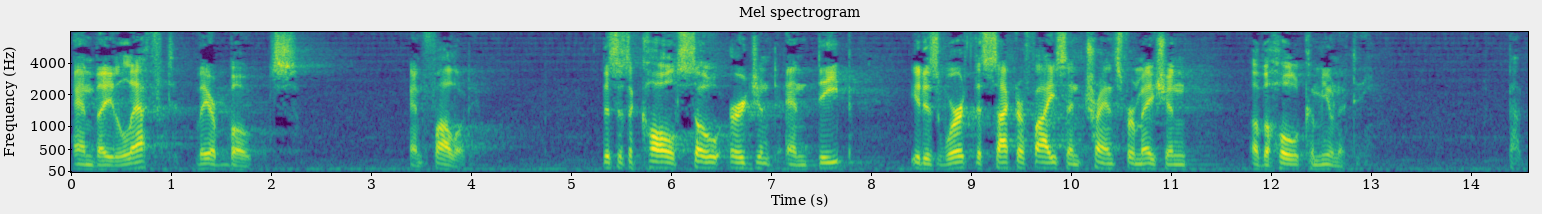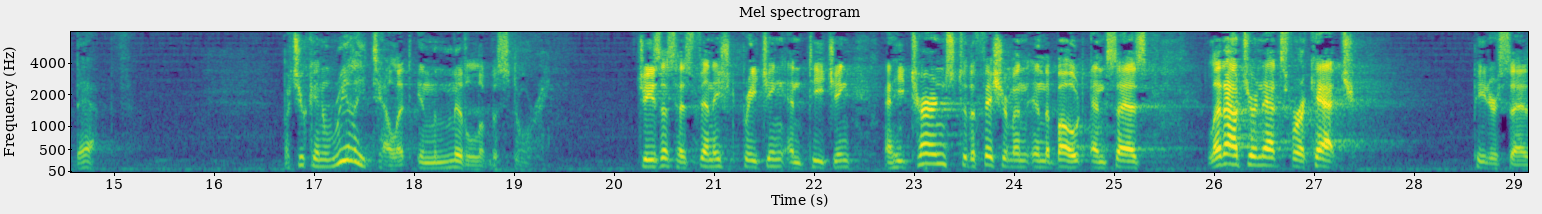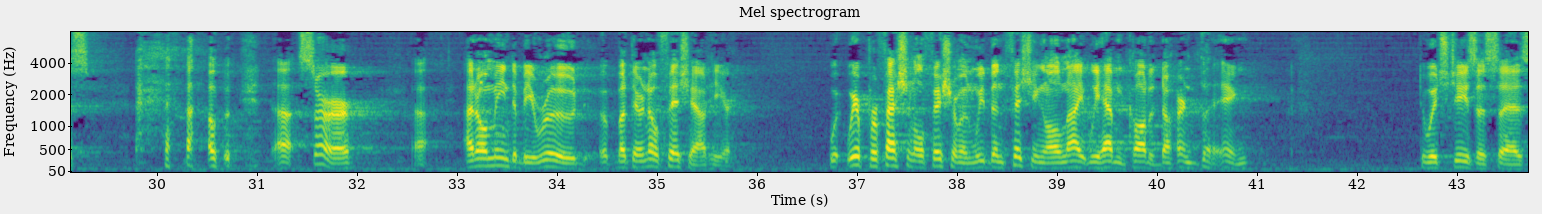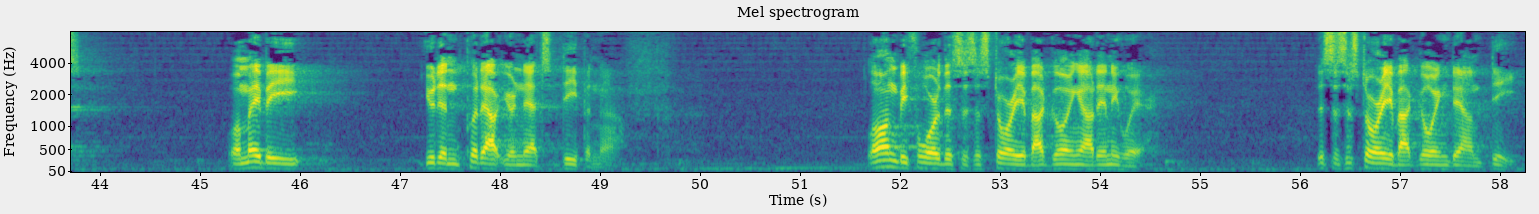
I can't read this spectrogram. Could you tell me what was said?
And they left their boats and followed him. This is a call so urgent and deep, it is worth the sacrifice and transformation of the whole community. About depth. But you can really tell it in the middle of the story. Jesus has finished preaching and teaching, and he turns to the fishermen in the boat and says, Let out your nets for a catch. Peter says, uh, Sir, uh, I don't mean to be rude, but there are no fish out here. We're professional fishermen. We've been fishing all night. We haven't caught a darn thing. To which Jesus says, Well, maybe you didn't put out your nets deep enough. Long before this is a story about going out anywhere, this is a story about going down deep.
